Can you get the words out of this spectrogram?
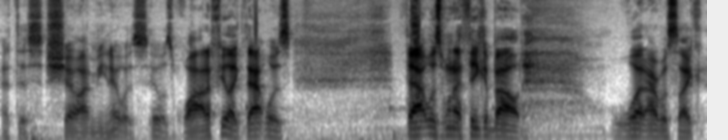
at this show. I mean it was it was wild. I feel like that was that was when I think about what I was like.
